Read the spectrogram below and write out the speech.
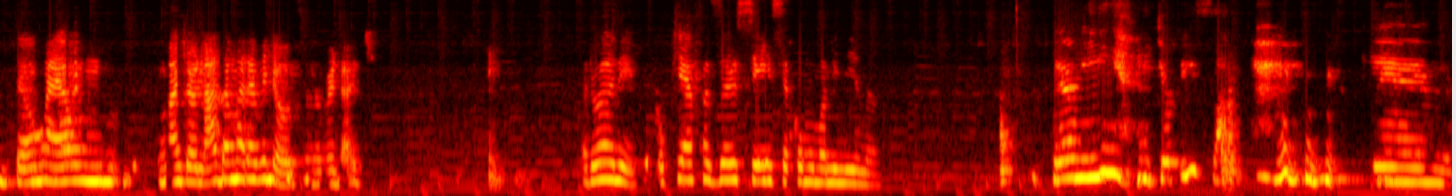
Então, é um, uma jornada maravilhosa, na verdade. Aruane, o que é fazer ciência como uma menina? Para mim, deixa eu pensar. É,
